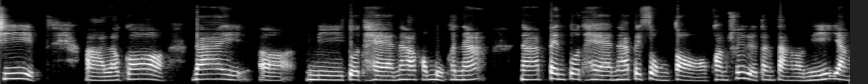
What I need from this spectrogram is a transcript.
ชีพแล้วก็ได้มีตัวแทนนะคะของหมู่คณะนะเป็นตัวแทนนะคะไปส่งต่อความช่วยเหลือต่างๆ เหล่านี้ยัง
